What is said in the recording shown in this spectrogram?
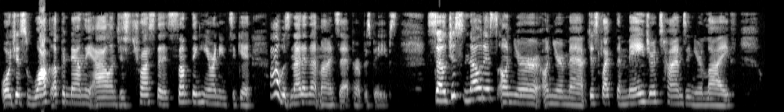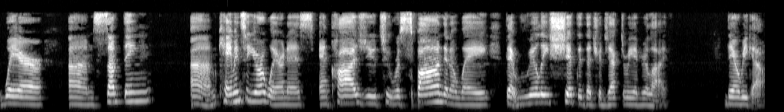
or just walk up and down the aisle and just trust that it's something here I need to get. I was not in that mindset, purpose peeps. So just notice on your on your map, just like the major times in your life where um, something um, came into your awareness and caused you to respond in a way that really shifted the trajectory of your life. There we go.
